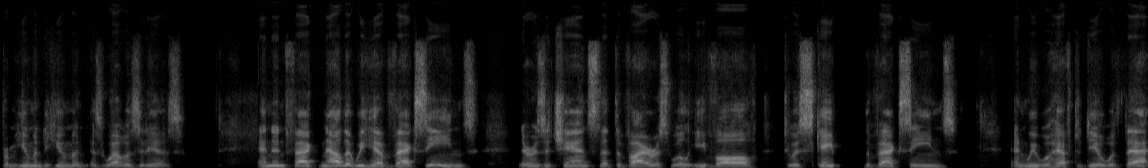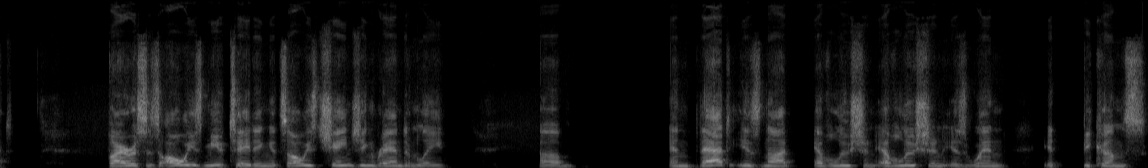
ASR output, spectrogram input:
from human to human as well as it is. And in fact, now that we have vaccines, there is a chance that the virus will evolve to escape the vaccines, and we will have to deal with that. Virus is always mutating, it's always changing randomly. Um, and that is not evolution. Evolution is when it becomes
